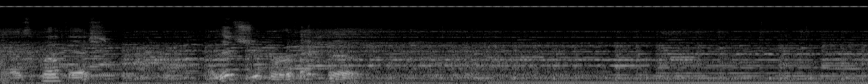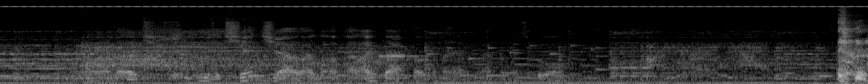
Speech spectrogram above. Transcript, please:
There's the Qwilfish. And it's super effective. Ooh, it's a Chinchou. I love. I like that Pokemon. That Pokemon's cool.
